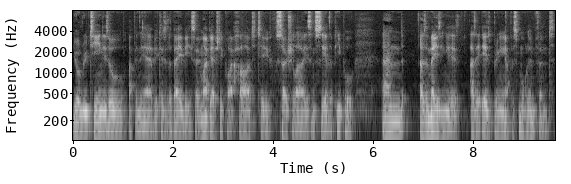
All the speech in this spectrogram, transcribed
your routine is all up in the air because of the baby. So it might be actually quite hard to socialize and see other people. And as amazing as, as it is bringing up a small infant,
